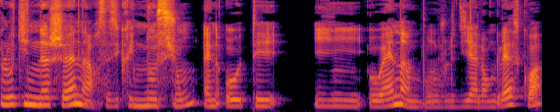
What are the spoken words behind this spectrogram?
l'outil Notion, alors ça s'écrit Notion, N-O-T I-O-N, bon je le dis à l'anglaise quoi,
